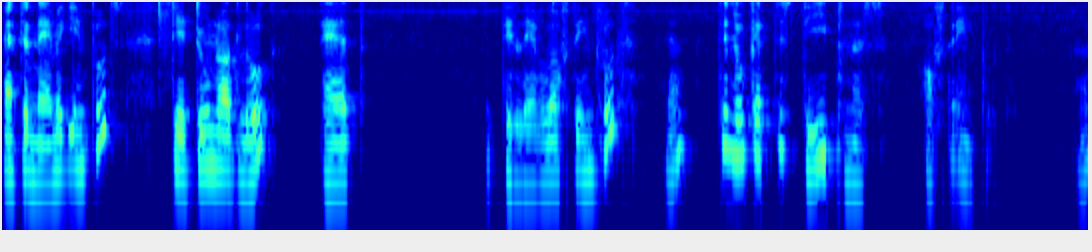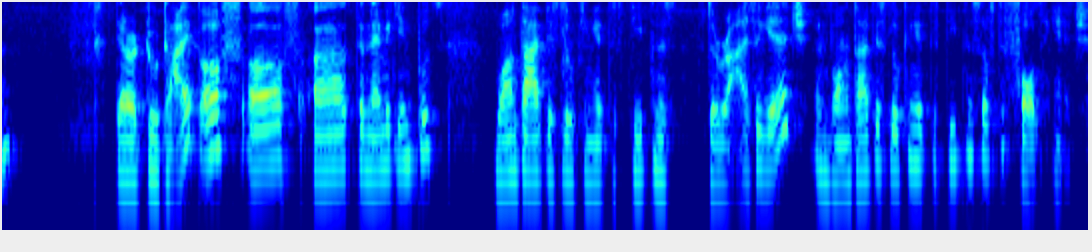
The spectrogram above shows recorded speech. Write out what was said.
And dynamic inputs, they do not look at the level of the input. They look at the steepness of the input. There are two types of, of uh, dynamic inputs. One type is looking at the steepness of the rising edge and one type is looking at the steepness of the falling edge.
